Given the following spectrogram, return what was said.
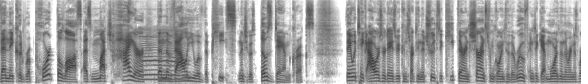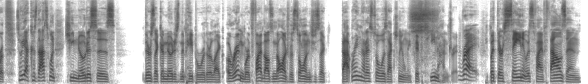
Then they could report the loss as much higher than the Mm. value of the piece. And then she goes, Those damn crooks. They would take hours or days reconstructing the truth to keep their insurance from going through the roof and to get more than the ring is worth. So, yeah, because that's when she notices there's like a notice in the paper where they're like, a ring worth $5,000 was stolen. And she's like, that ring that I stole was actually only 1500 right. But they're saying it was 5000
